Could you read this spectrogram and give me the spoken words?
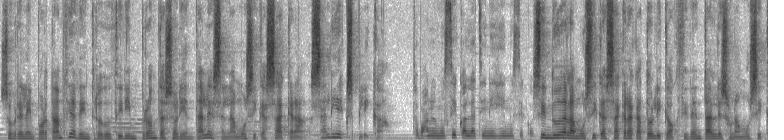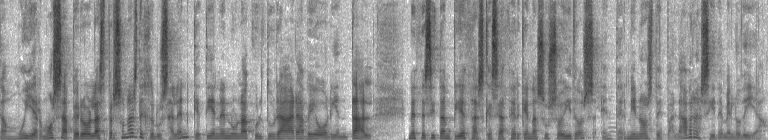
Sobre la importancia de introducir improntas orientales en la música sacra, Sally explica. Sin duda la música sacra católica occidental es una música muy hermosa, pero las personas de Jerusalén que tienen una cultura árabe oriental necesitan piezas que se acerquen a sus oídos en términos de palabras y de melodía.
